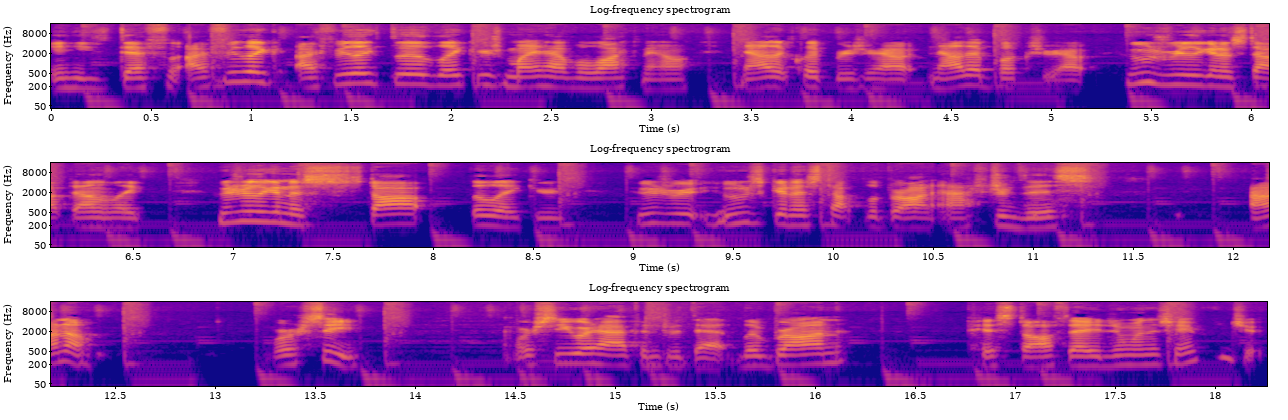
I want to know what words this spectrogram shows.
and he's definitely. I feel like I feel like the Lakers might have a lock now. Now that Clippers are out. Now that Bucks are out. Who's really gonna stop down the Lake? Who's really gonna stop the Lakers? Who's re- who's gonna stop LeBron after this? I don't know. We'll see. We'll see what happens with that. LeBron pissed off that he didn't win the championship.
